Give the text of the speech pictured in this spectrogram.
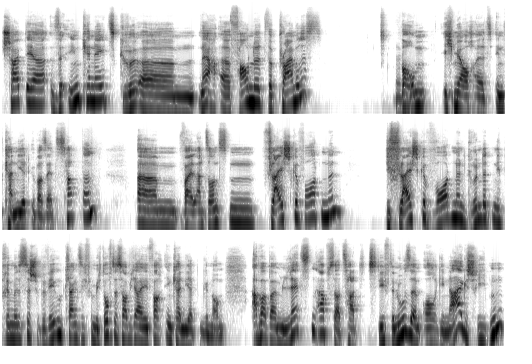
schreibt er the incarnates ähm, na, äh, founded the primalists warum ich mir auch als inkarniert übersetzt habe dann. Ähm, weil ansonsten Fleischgewordenen, die Fleischgewordenen gründeten die primistische Bewegung, klang sich für mich doof, das habe ich einfach Inkarnierten genommen. Aber beim letzten Absatz hat Steve Denuse im Original geschrieben,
